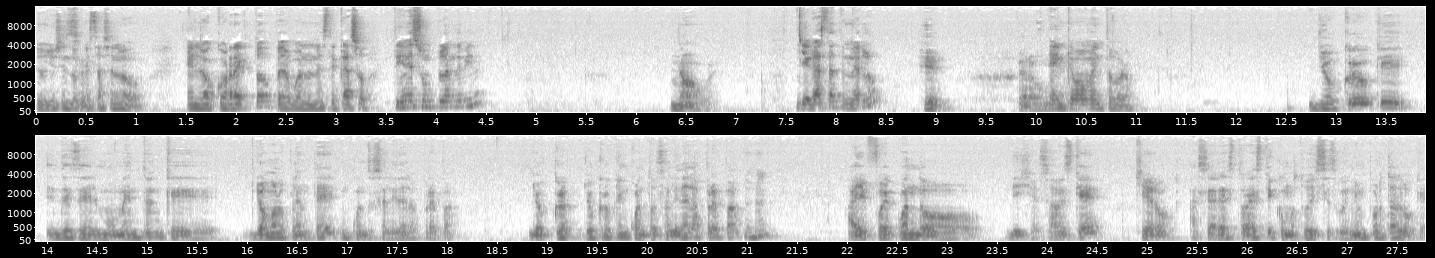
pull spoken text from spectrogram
Yo, yo siento Sí. que estás en lo, en lo correcto, pero bueno, en este caso, ¿tienes un plan de vida? No, güey. ¿Llegaste a tenerlo? Sí. Pero ¿En qué momento, bro? yo creo que desde el momento en que yo me lo planteé en cuanto salí de la prepa. Yo creo, yo creo que en cuanto salí de la prepa, ahí fue cuando dije, ¿sabes qué? Quiero hacer esto, esto, y como tú dices, güey, no importa lo que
